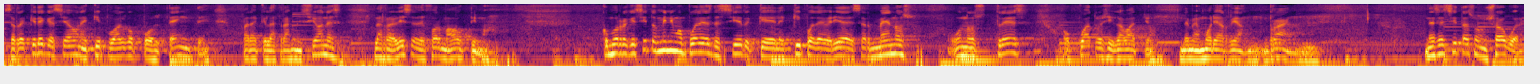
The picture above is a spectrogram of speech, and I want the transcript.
Se requiere que sea un equipo algo potente para que las transmisiones las realice de forma óptima. Como requisito mínimo puedes decir que el equipo debería de ser menos unos 3 o 4 gigavatios de memoria RAM. Necesitas un software.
